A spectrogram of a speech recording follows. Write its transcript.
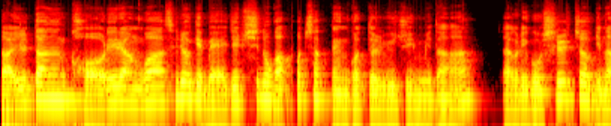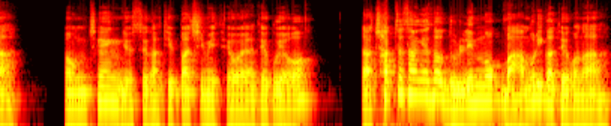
자, 일단은 거래량과 세력의 매집 신호가 포착된 것들 위주입니다. 자, 그리고 실적이나 정책 뉴스가 뒷받침이 되어야 되고요. 자, 차트상에서 눌림목 마무리가 되거나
